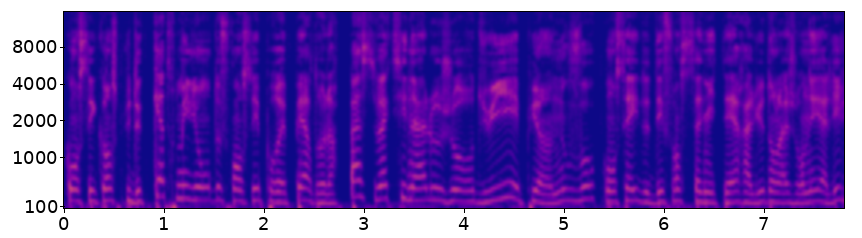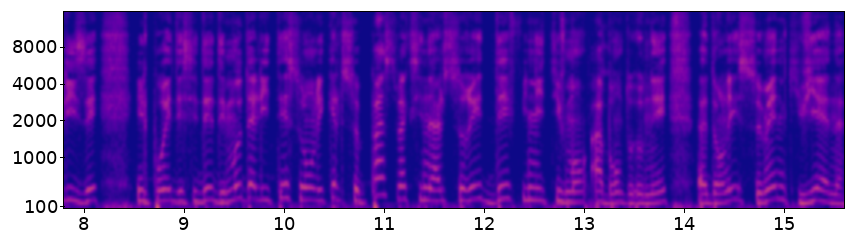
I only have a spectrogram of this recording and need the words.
Conséquence, plus de 4 millions de Français pourraient perdre leur passe vaccinal aujourd'hui. Et puis un nouveau conseil de défense sanitaire a lieu dans la journée à l'Elysée. Il pourrait décider des modalités selon lesquelles ce passe vaccinal serait définitivement abandonné euh, dans les semaines qui viennent.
